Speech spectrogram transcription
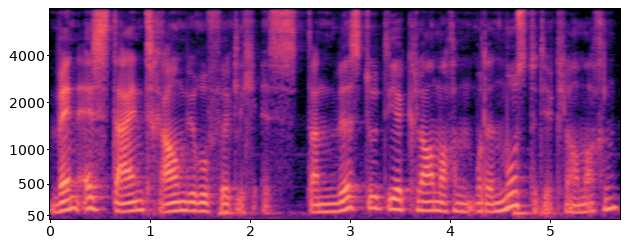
Wenn es dein Traumberuf wirklich ist, dann wirst du dir klar machen oder musst du dir klar machen,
